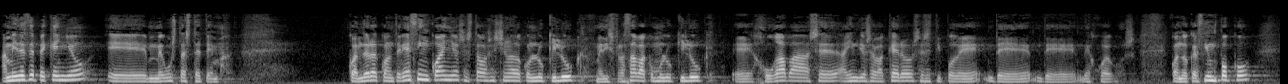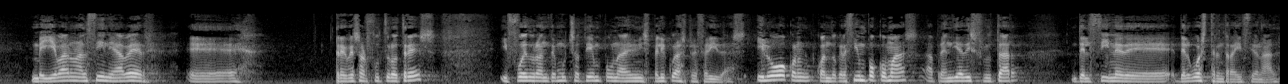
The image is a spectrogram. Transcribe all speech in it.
A mí desde pequeño eh, me gusta este tema. Cuando, era, cuando, tenía cinco años estaba obsesionado con Lucky Luke, me disfrazaba como Lucky Luke, eh, jugaba a, indios y vaqueros, ese tipo de, de, juegos. Cuando crecí un poco, me llevaron al cine a ver eh, Regreso al Futuro 3 y fue durante mucho tiempo una de mis películas preferidas. Y luego, cuando crecí un poco más, aprendí a disfrutar del cine del western tradicional,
